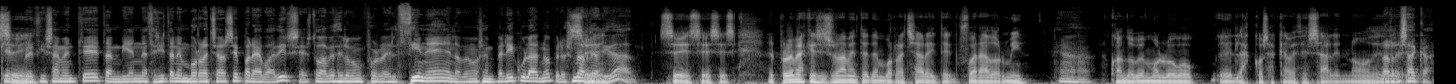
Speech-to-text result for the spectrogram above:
que precisamente también necesitan emborracharse para evadirse. Esto a veces lo vemos por el cine, lo vemos en películas, ¿no? Pero es una realidad. Sí, sí, sí, sí. El problema es que si solamente te emborrachara y te fuera a dormir, cuando vemos luego eh, las cosas que a veces salen, ¿no? la resaca.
